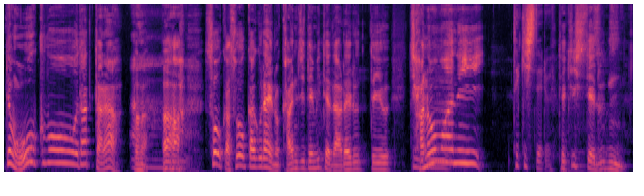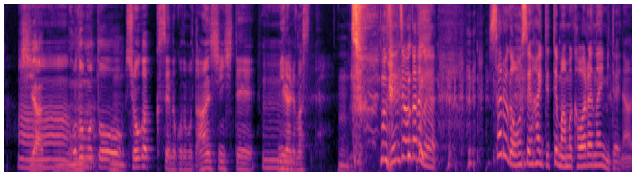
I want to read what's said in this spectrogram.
でも大久保だったら、あ あ、そうかそうかぐらいの感じで見てられるっていう、茶の間に適してる。適してるんじゃ、子供と、小学生の子供と安心して見られますね。もう全然分かんなくない。猿が温泉入ってってもあんま変わらないみたいな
